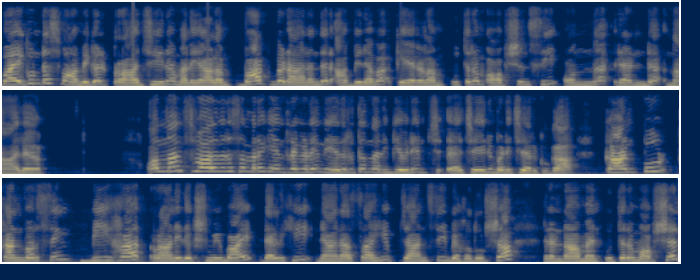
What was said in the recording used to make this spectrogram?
വൈകുണ്ഠ സ്വാമികൾ പ്രാചീന മലയാളം വാഗ്ബടാനന്ദൻ അഭിനവ കേരളം ഉത്തരം ഓപ്ഷൻ സി ഒന്ന് രണ്ട് നാല്. ഒന്നാം സ്വാതന്ത്ര്യ സമര കേന്ദ്രങ്ങളിൽ നേതൃത്വം നൽകിയവരെയും ചേരുംപടി ചേർക്കുക. കാൺപൂർ കൻവർ സിംഗ് ബീഹാർ റാണി ലക്ഷ്മിബായ് ഡൽഹി നാനാ സാഹിബ് ഝാൻസി ബഹദൂർ ഷാ. രണ്ടാമൻ ഉത്തരം ഓപ്ഷൻ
